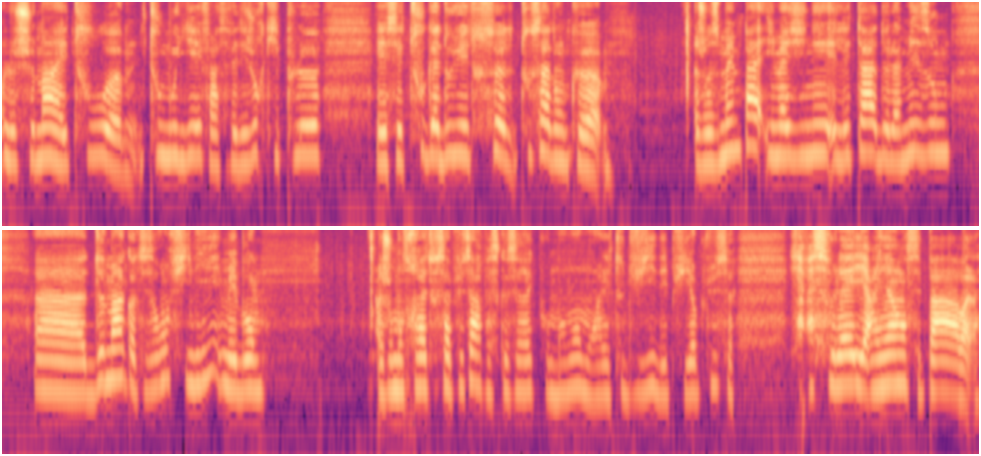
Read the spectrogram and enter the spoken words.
le chemin est tout tout mouillé. Enfin ça fait des jours qu'il pleut et c'est tout gadouillé tout, seul, tout ça. Donc J'ose même pas imaginer l'état de la maison euh, demain quand ils auront fini. Mais bon, je vous montrerai tout ça plus tard parce que c'est vrai que pour le moment, bon, elle est toute vide. Et puis en plus, il n'y a pas de soleil, il n'y a rien. C'est pas, voilà,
